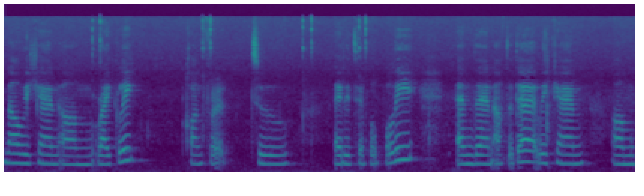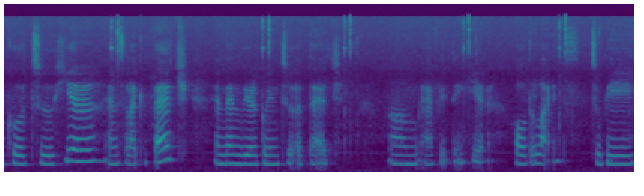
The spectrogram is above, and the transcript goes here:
now we can um, right click, convert to editable poly, and then after that we can um, go to here and select attach, and then we are going to attach um, everything here, all the lines, to be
